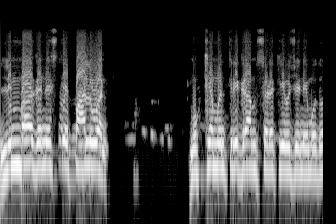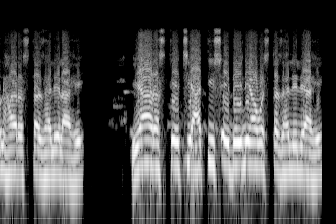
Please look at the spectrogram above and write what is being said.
लिंबा गणेश ते पालवण. मुख्यमंत्री ग्राम सडक योजनेमधून हा रस्ता झालेला आहे. या रस्त्याची अतिशय दयनीय अवस्था झालेली आहे.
